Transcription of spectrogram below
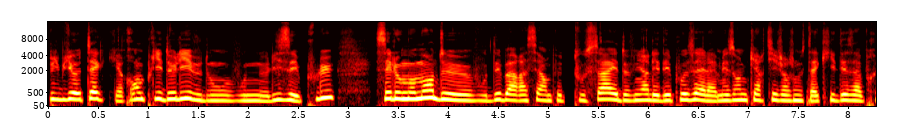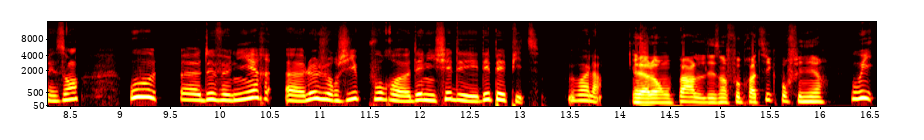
bibliothèque est remplie de livres dont vous ne lisez plus, c'est le moment de vous débarrasser un peu de tout ça et de venir les déposer à la maison de quartier Georges Moustaki dès à présent ou de venir euh, le jour J pour euh, dénicher des, des pépites. Voilà. Et alors, on parle des infos pratiques pour finir? Oui,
